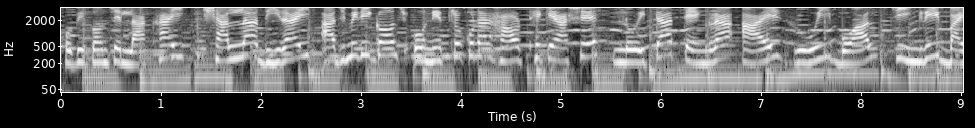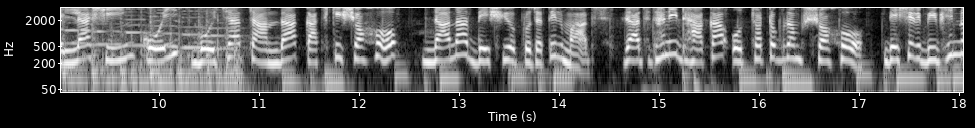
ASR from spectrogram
হবিগঞ্জের লাখাই, শাল্লা, দিরাই, আজমিরিগঞ্জ ও নেত্রকোনার হাওড় থেকে আসে লইটা টেংরা আয়ের রুই, বোয়াল, চিংড়ি, বাইল্লা, শিং, কই বৈচা চান্দা, কাচকি সহ নানা দেশীয় প্রজাতির মাছ। রাজধানী ঢাকা ও চট্টগ্রাম সহ দেশের বিভিন্ন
